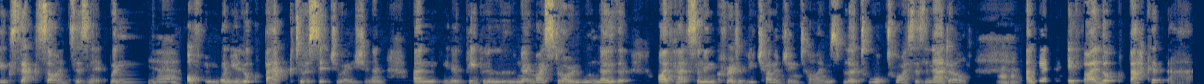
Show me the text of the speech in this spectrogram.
exact science, isn't it? When yeah often when you look back to a situation and and you know people who, who know my story will know that i've had some incredibly challenging times learned to walk twice as an adult Mhm. and yet if i look back at that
